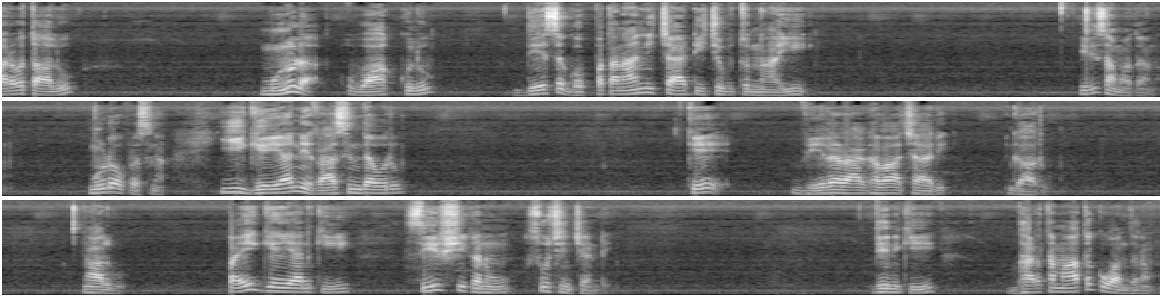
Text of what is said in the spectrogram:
పర్వతాలు మునుల వాక్కులు దేశ గొప్పతనాన్ని చాటి చెబుతున్నాయి. ఇది సమాధానం. మూడవ ప్రశ్న. ఈ గేయాన్ని రాసిందెవరు? కె. వీరరాఘవాచారి గారు. నాలుగు. పై గేయానికి శీర్షికను సూచించండి. దీనికి భరతమాతకు వందనం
